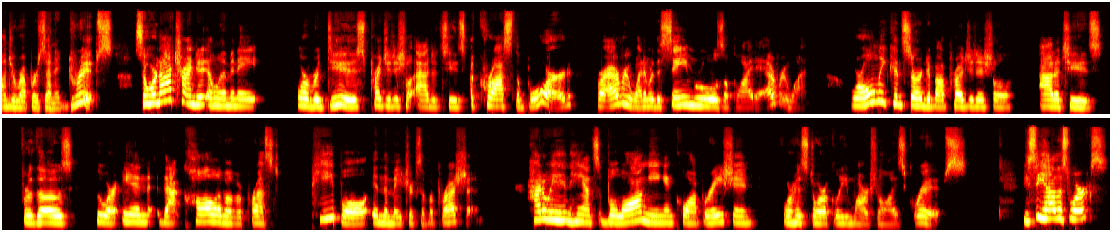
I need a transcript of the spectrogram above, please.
underrepresented groups? So we're not trying to eliminate or reduce prejudicial attitudes across the board for everyone, and where the same rules apply to everyone. We're only concerned about prejudicial attitudes for those who are in that column of oppressed people in the matrix of oppression. How do we enhance belonging and cooperation or historically marginalized groups. You see how this works?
